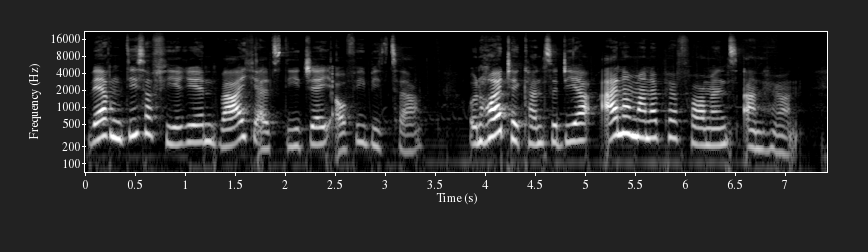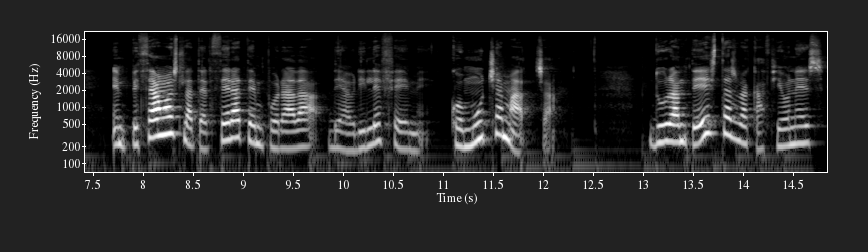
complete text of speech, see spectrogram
Während dieser Ferien war ich als DJ auf Ibiza. Und heute kannst du dir einer meiner Performance anhören. Empezamos la tercera temporada de Abril FM, con mucha marcha. Durante estas vacaciones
